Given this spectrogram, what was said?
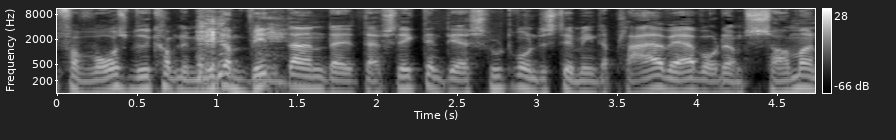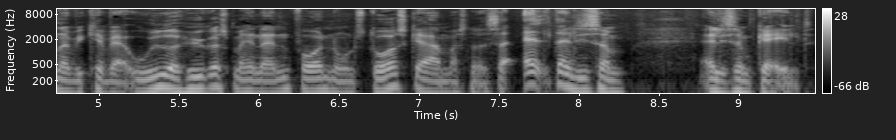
for vores vedkommende midt om vinteren, der, der er slet ikke den der slutrundestemning, der plejer at være, hvor det er om sommeren, og vi kan være ude og hygge os med hinanden foran nogle store skærme og sådan noget. Så alt er ligesom, er ligesom galt.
